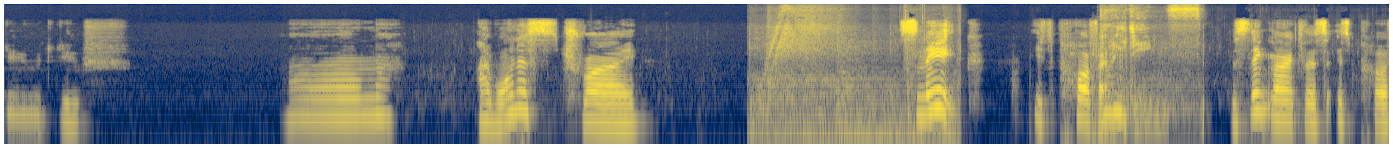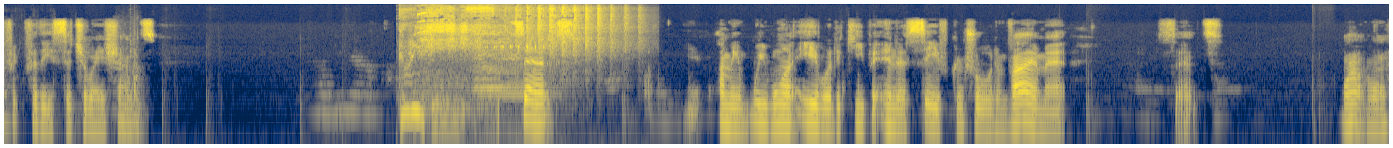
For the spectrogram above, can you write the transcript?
do, do. Um, I want to try snake. It's perfect. Greetings. The snake miraculous is perfect for these situations. Greetings. Since, I mean, we weren't able to keep it in a safe, controlled environment. Since, well,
